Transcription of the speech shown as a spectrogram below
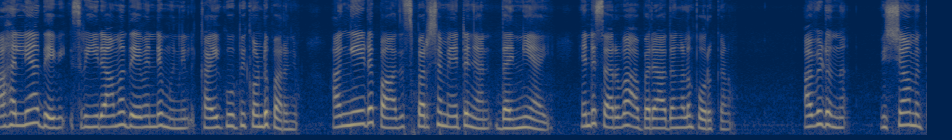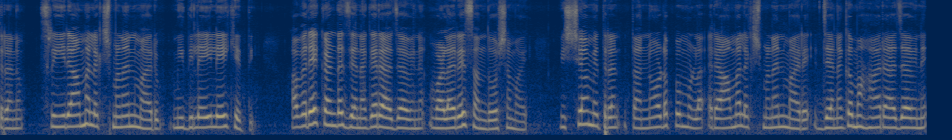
അഹല്യാദേവി ശ്രീരാമദേവന്റെ മുന്നിൽ കൈകൂപ്പിക്കൊണ്ട് പറഞ്ഞു "അങ്ങയുടെ പാദസ്പർശമേറ്റ ഞാൻ ധന്യയായി. എന്റെ സർവ അപരാധങ്ങളും പൊറുക്കണം. " അവിടുന്ന് വിശ്വാമിത്രനും ശ്രീരാമലക്ഷ്മണന്മാരും മിഥിലയിലേക്കെത്തി. അവരെ കണ്ട ജനകരാജാവിന് വളരെ സന്തോഷമായി. വിശ്വാമിത്രൻ തന്നോടൊപ്പമുള്ള രാമലക്ഷ്മണന്മാരെ ജനക മഹാരാജാവിന്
